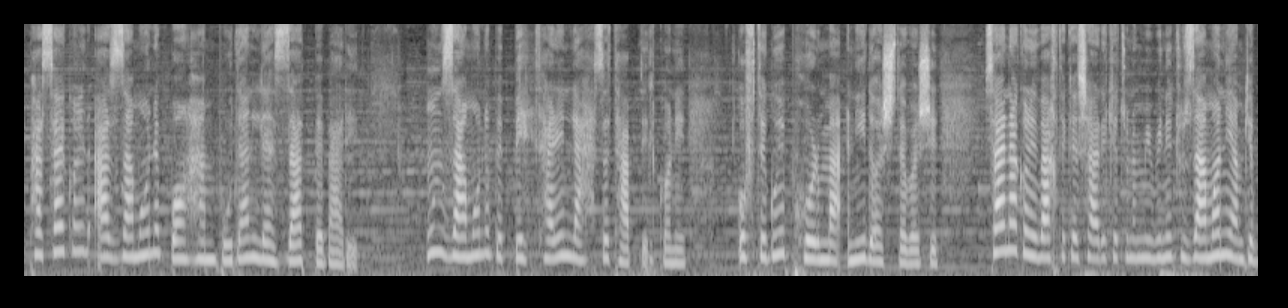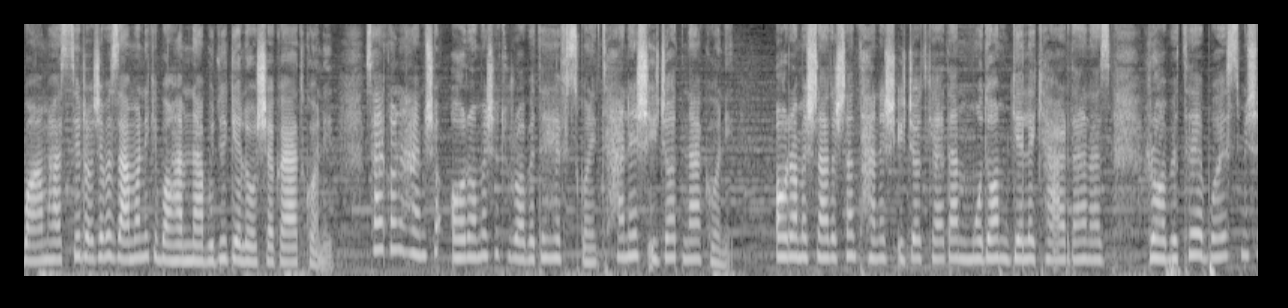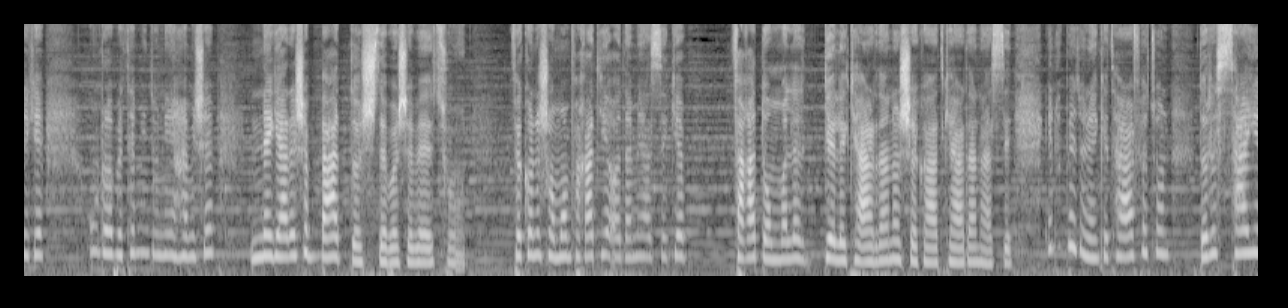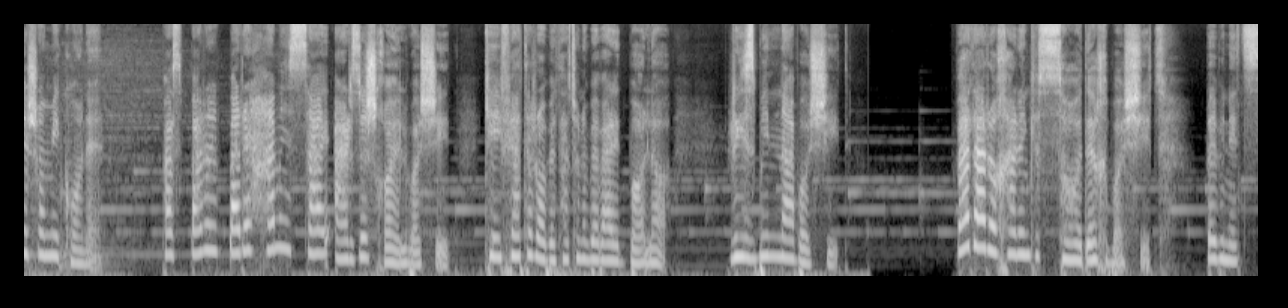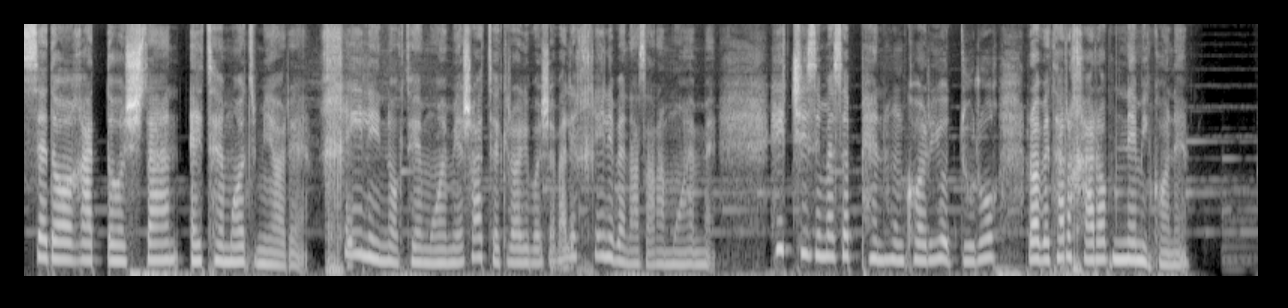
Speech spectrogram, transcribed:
پس سعی کنید از زمان با هم بودن لذت ببرید. اون زمان رو به بهترین لحظه تبدیل کنید. گفتگوی پرمعنی داشته باشید. سعی نکنید وقتی که شریکتون رو می‌بینید تو زمانی هم که با هم هستید راجع به زمانی که با هم نبودید گله و شکایت کنید. سعی کنید همیشه آرامش تو رابطه حفظ کنید. تنش ایجاد نکنید. آرامش نداشتن تنش ایجاد کردن مدام گله کردن از رابطه باعث میشه که اون رابطه می‌دونی همیشه نگرش بد داشته باشه بهتون. فکر کنید شما فقط یه آدمی هستی که فقط دنبال گله کردن و شکایت کردن هستید. اینو بدونید که طرفتون داره سعیش رو می‌کنه. پس برای, برای همین سعی ارزش قائل باشید. کیفیت رابطتون رو ببرید بالا. ریزبین نباشید. و در آخر اینکه صادق باشید. ببینید صداقت داشتن اعتماد میاره. خیلی نکته مهمیه. شاید تکراری باشه ولی خیلی به نظرم مهمه. هیچ چیزی مثل پنهونکاری و دروغ رابطه رو خراب نمی‌کنه.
